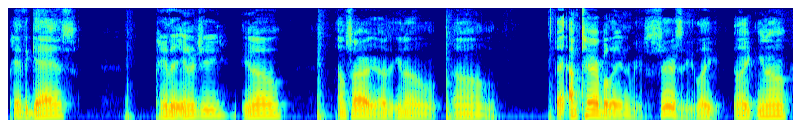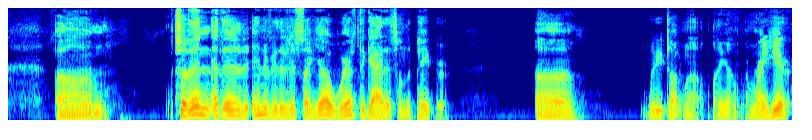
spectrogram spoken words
pay the gas, pay the energy. You know, I'm sorry. I, you know, um, I'm terrible at interviews. Seriously, like like you know, um. So then at the end of the interview, they're just like, "Yo, where's the guy that's on the paper?" Uh, what are you talking about? Like, I'm, I'm right here.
